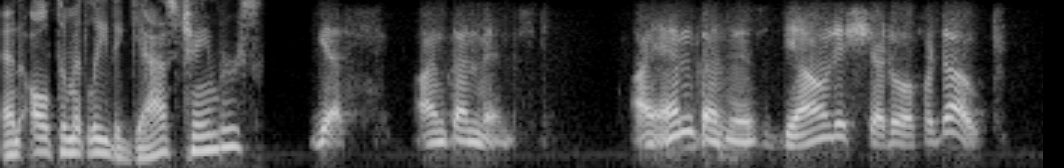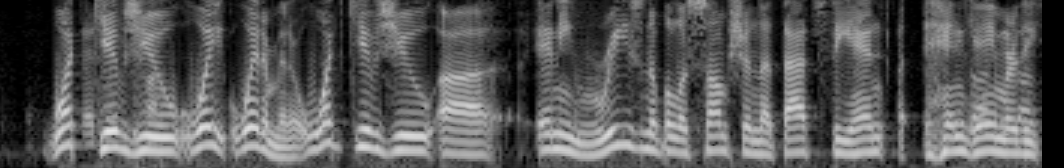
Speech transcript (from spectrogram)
and ultimately to gas chambers? Yes, I'm convinced. I am convinced beyond a shadow of a doubt. What that gives you wait wait a minute? What gives you uh, any reasonable assumption that that's the end end game or the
